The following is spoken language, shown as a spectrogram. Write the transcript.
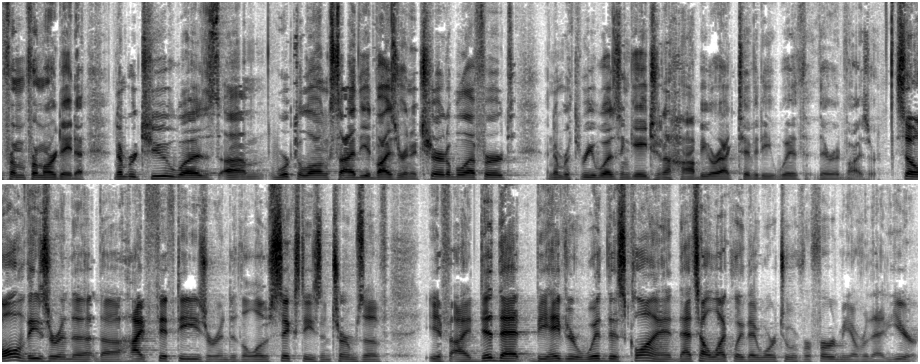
from from our data. Number two was um, worked alongside the advisor in a charitable effort. And number three was engaged in a hobby or activity with their advisor. So all of these are in the, the high 50s or into the low 60s in terms of if I did that behavior with this client, that's how likely they were to have referred me over that year.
